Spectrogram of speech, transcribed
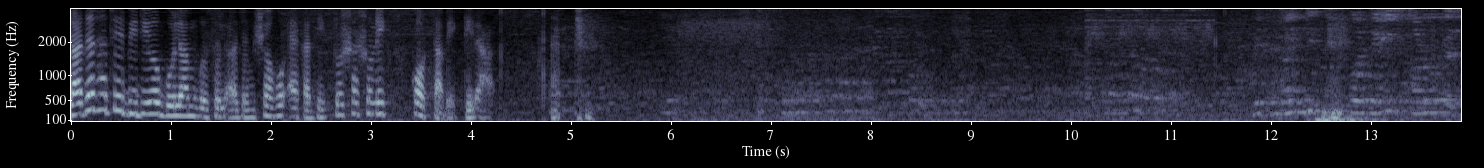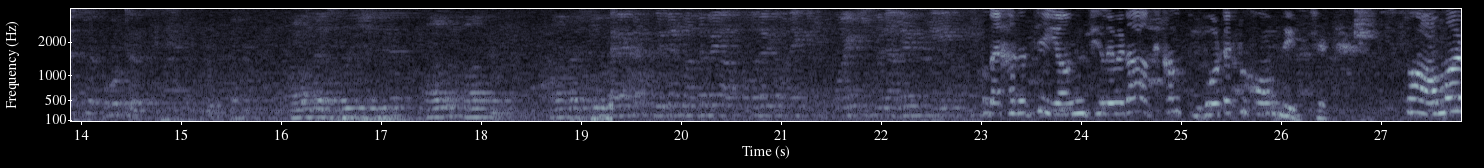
রাজারহাটের বিডিও গোলাম গোসল আজম সহ একাধিক প্রশাসনিক কর্তা ব্যক্তিরা. দেখা যাচ্ছে ইয়ং ছেলেমেয়েরা আজকাল ভোট একটু কম দিচ্ছে। তো আমার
